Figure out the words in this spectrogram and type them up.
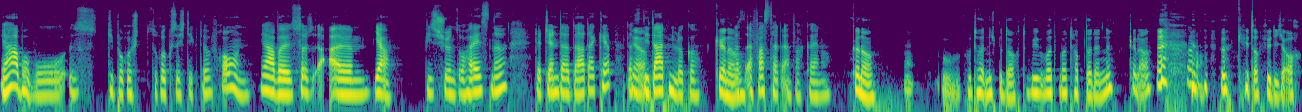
ja, aber wo ist die berücksichtigte Frauen? Ja, weil es, ähm, ja, wie es schön so heißt, ne? Der Gender Data Cap, das Ja. ist die Datenlücke. Genau, Das erfasst halt einfach keiner. genau. Ja. Wird halt nicht bedacht. Wie, was, was habt ihr denn, ne? Genau. Genau. Gilt doch für dich auch.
